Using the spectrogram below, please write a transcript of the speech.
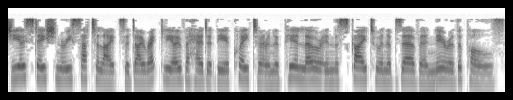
Geostationary satellites are directly overhead at the equator and appear lower in the sky to an observer nearer the poles.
